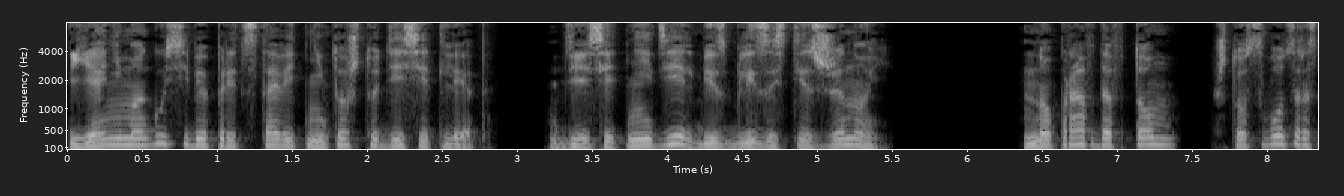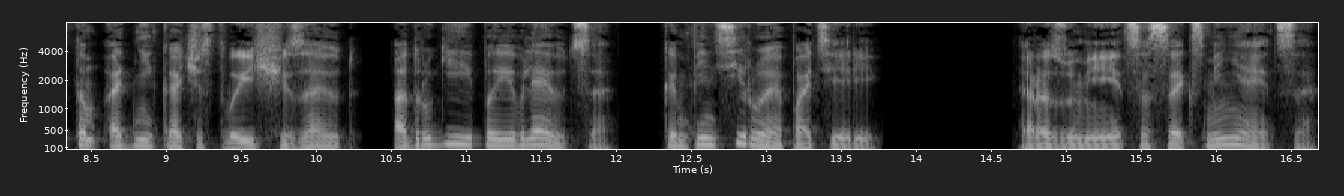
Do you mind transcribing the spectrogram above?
Я не могу себе представить не то что 10 лет, Десять недель без близости с женой. Но правда в том, что с возрастом одни качества исчезают, а другие появляются, компенсируя потери. Разумеется, секс меняется.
